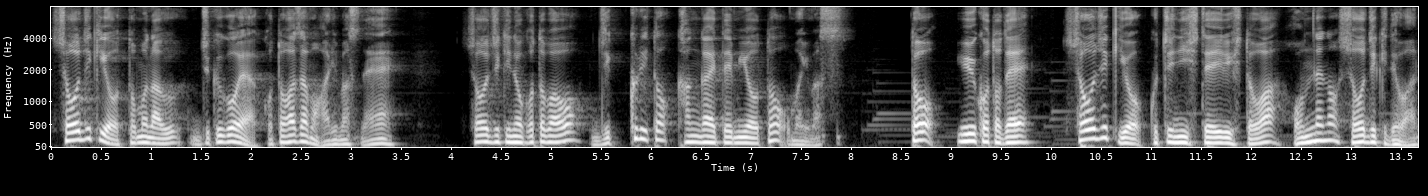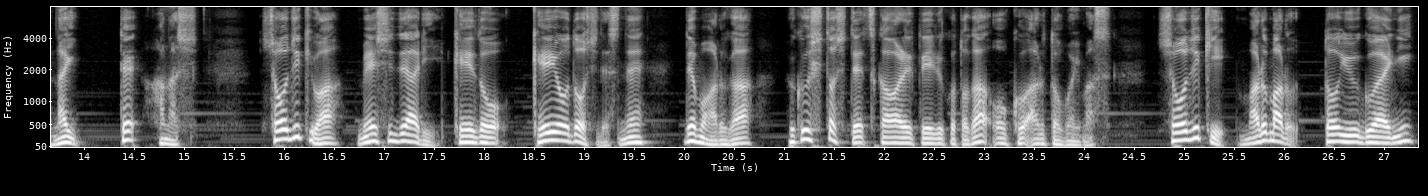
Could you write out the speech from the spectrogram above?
正直を伴う熟語やことわざもありますね。正直の言葉をじっくりと考えてみようと思います。ということで、正直を口にしている人は本音の正直ではないって話。正直は名詞であり、形動、形容動詞ですね。でもあるが、副詞として使われていることが多くあると思います。正直、〇〇という具合に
